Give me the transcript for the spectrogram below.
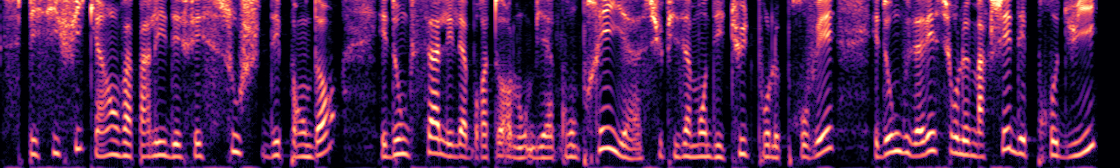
spécifique. Hein. on va parler d'effets souches dépendants. Et donc ça, les laboratoires l'ont bien compris. Il y a suffisamment d'études pour le prouver. Et donc, vous avez sur le marché des produits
